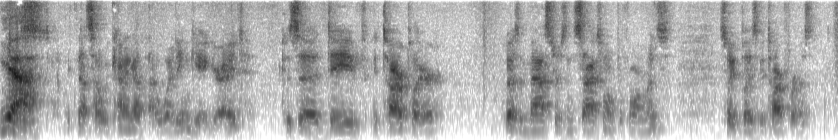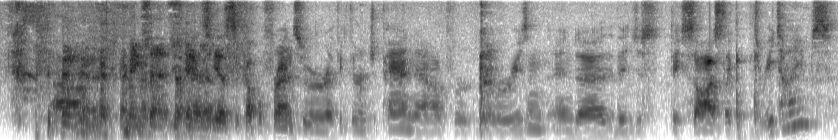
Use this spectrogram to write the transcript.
yeah. I think that's how we kind of got that wedding gig, right? Because uh, Dave, the guitar player, who has a master's in saxophone performance, so he plays guitar for us. Um, Makes sense. he, has, he has a couple friends who are, I think they're in Japan now for whatever reason, and uh, they just they saw us like three times,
